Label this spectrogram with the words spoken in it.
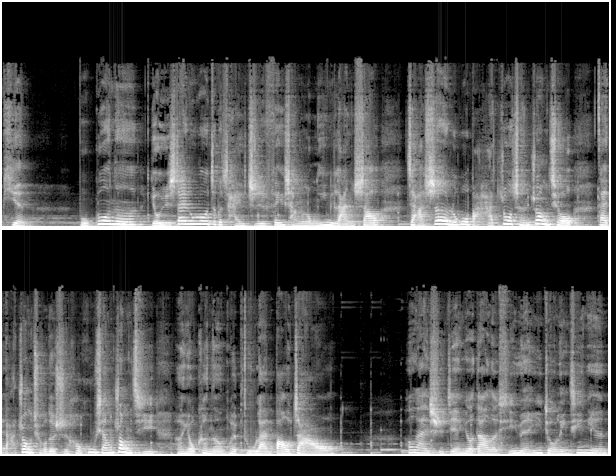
片。不过呢，由于赛璐珞这个材质非常容易燃烧，假设如果把它做成撞球，在打撞球的时候互相撞击，很有可能会突然爆炸哦。后来时间又到了西元一九零七年，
